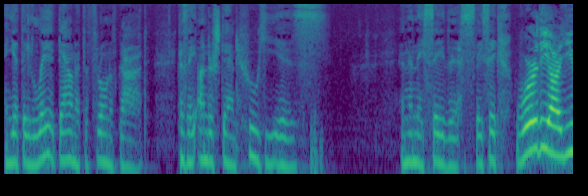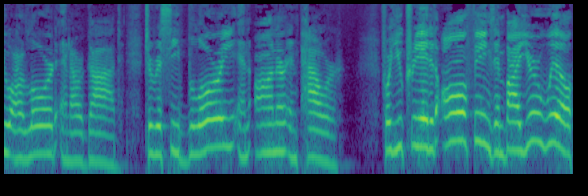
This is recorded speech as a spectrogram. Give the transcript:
And yet they lay it down at the throne of God because they understand who he is. And then they say this they say, Worthy are you, our Lord and our God, to receive glory and honor and power. For you created all things, and by your will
